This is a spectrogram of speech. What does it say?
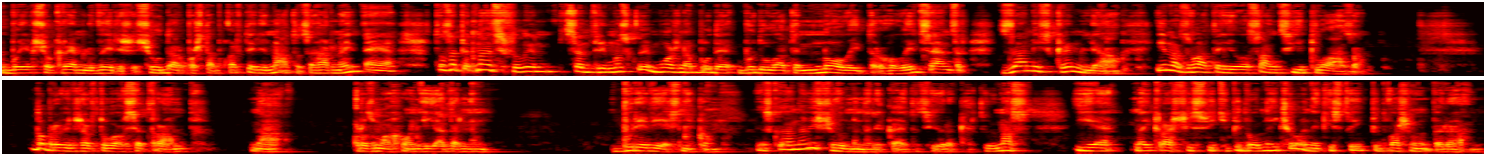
Бо якщо Кремль вирішить, що удар по штаб-квартирі НАТО це гарна ідея, то за 15 хвилин в центрі Москви можна буде будувати новий торговий центр замість Кремля і назвати його санкції Плаза. Добре віджартувався Трамп на розмахуванні ядерним бурєвєсніком. Він сказав, навіщо ви мене лякаєте цією ракетою? У нас є найкращий в світі підводний човен, який стоїть під вашими берегами.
